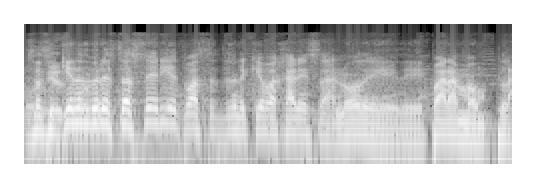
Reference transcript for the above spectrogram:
o sea si quieres ver esta serie, tú vas a tener que bajar esa, ¿no? De, de Paramount Plus.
